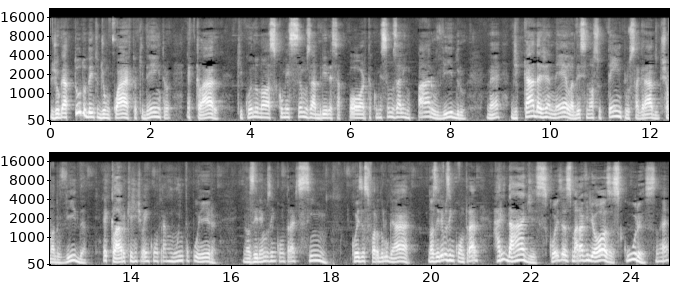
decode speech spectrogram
jogar tudo dentro de um quarto aqui dentro. É claro que quando nós começamos a abrir essa porta, começamos a limpar o vidro, né, de cada janela desse nosso templo sagrado chamado vida, é claro que a gente vai encontrar muita poeira. Nós iremos encontrar, sim, coisas fora do lugar. Nós iremos encontrar raridades, coisas maravilhosas, curas, né?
